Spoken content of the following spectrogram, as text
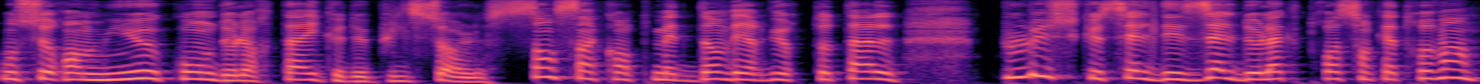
On se rend mieux compte de leur taille que depuis le sol. 150 mètres d'envergure totale, plus que celle des ailes de l'Ac 380.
